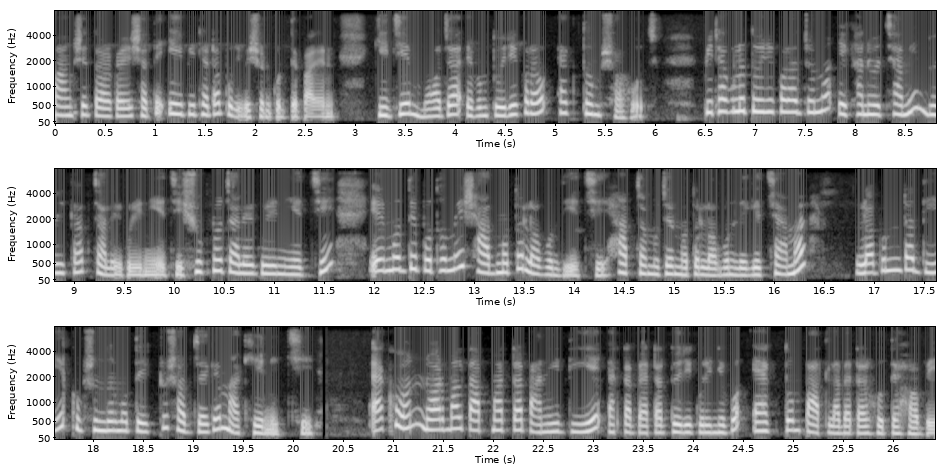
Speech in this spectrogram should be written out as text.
মাংসের তরকারির সাথে এই পিঠাটা পরিবেশন করতে পারেন। কি যে মজা এবং তৈরি করাও একদম সহজ। পিঠাগুলো তৈরি করার জন্য এখানে হচ্ছে আমি দুই কাপ চালের গুঁড়ি নিয়েছি। শুকনো চালের গুঁড়ি নিয়েছি। এর মধ্যে প্রথমে স্বাদ মতো লবণ দিয়েছি। হাফ চামচের মতো লবণ লেগেছে আমার। লবণটা দিয়ে খুব সুন্দর মতো একটু সব জায়গায় মাখিয়ে নিচ্ছি। এখন নর্মাল তাপমাত্রা পানি দিয়ে একটা ব্যাটার তৈরি করে নেব, একদম পাতলা ব্যাটার হতে হবে।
